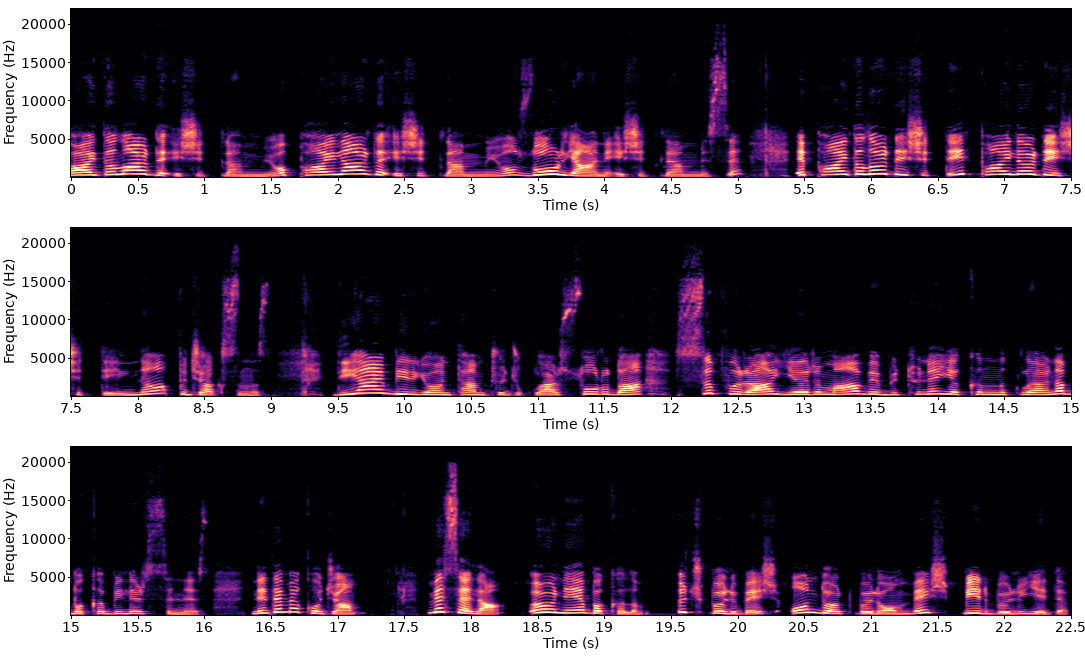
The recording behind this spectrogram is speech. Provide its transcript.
Paydalar da eşitlenmiyor. Paylar da eşitlenmiyor. Zor yani eşitlenmesi. E paydaları da eşit değil, payları da eşit değil. Ne yapacaksınız? Diğer bir yöntem çocuklar soruda sıfıra, yarıma ve bütüne yakınlıklarına bakabilirsiniz. Ne demek hocam? Mesela örneğe bakalım. 3 bölü 5, 14 bölü 15, 1 bölü 7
